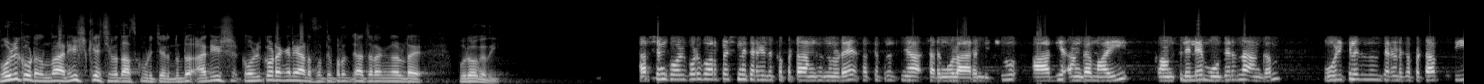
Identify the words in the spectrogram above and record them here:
കോഴിക്കോട് നിന്ന് അനീഷ് കെ ശിവദാസ് കൂടി ചേരുന്നുണ്ട്. അനീഷ് കോഴിക്കോട് എങ്ങനെയാണ് സത്യപ്രതിജ്ഞാ ചടങ്ങുകളുടെ പുരോഗതി? ഹർഷൻ കോഴിക്കോട് കോർപ്പറേഷനിൽ തെരഞ്ഞെടുക്കപ്പെട്ട അംഗങ്ങളുടെ സത്യപ്രതിജ്ഞ ചടങ്ങുകൾ ആരംഭിച്ചു. ആദ്യ അംഗമായി കൗൺസിലിലെ മുതിർന്ന അംഗം മൂഴിക്കലിൽ നിന്നും തെരഞ്ഞെടുക്കപ്പെട്ട പി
